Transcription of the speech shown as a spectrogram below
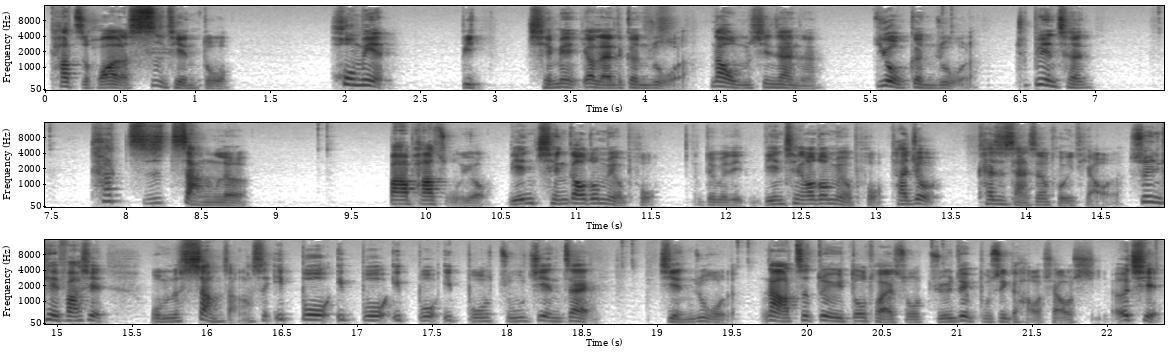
它只花了四天多，后面比前面要来的更弱了。那我们现在呢，又更弱了，就变成它只涨了八趴左右，连前高都没有破，对不对？连前高都没有破，它就开始产生回调了。所以你可以发现，我们的上涨是一波一波一波一波逐渐在减弱的。那这对于多头来说，绝对不是一个好消息。而且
